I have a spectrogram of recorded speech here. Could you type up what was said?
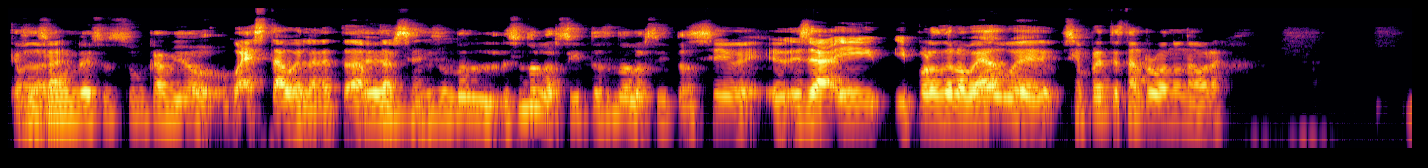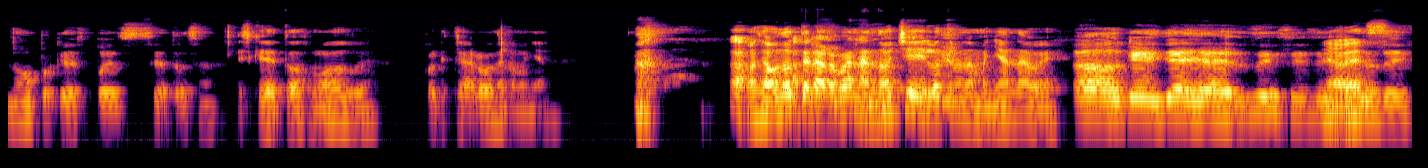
Eso es, un, eso es un cambio. Cuesta, güey, la neta, adaptarse. Es, es un dol- es un dolorcito, es un dolorcito. Sí, güey, o sea, y, y por donde lo veas, güey, siempre te están robando una hora. No, porque después se atrasa. Es que de todos modos, güey, porque te la roban en la mañana. O sea, uno te la roba en la noche y el otro en la mañana, güey. Ah, ok, ya, ya. Sí, sí, sí. ¿Ya ves? sí.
